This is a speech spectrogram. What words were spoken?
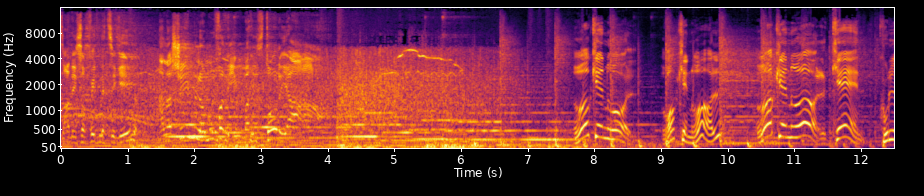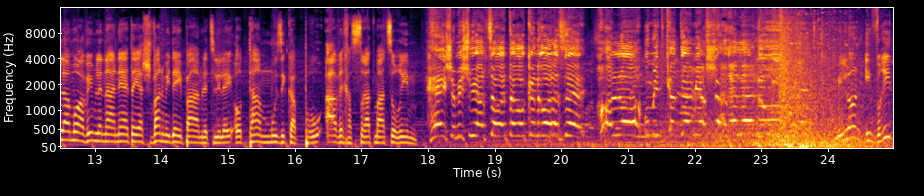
צדי סופית מציגים אנשים לא מובנים בהיסטוריה רוקנרול! רוקנרול? רוקנרול! כן! כולם אוהבים לנענע את הישבן מדי פעם לצלילי אותה מוזיקה פרועה וחסרת מעצורים. היי, שמישהו יעצור את הרוקנרול הזה! או לא, הוא מתקדם ישר אלינו! מילון עברית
